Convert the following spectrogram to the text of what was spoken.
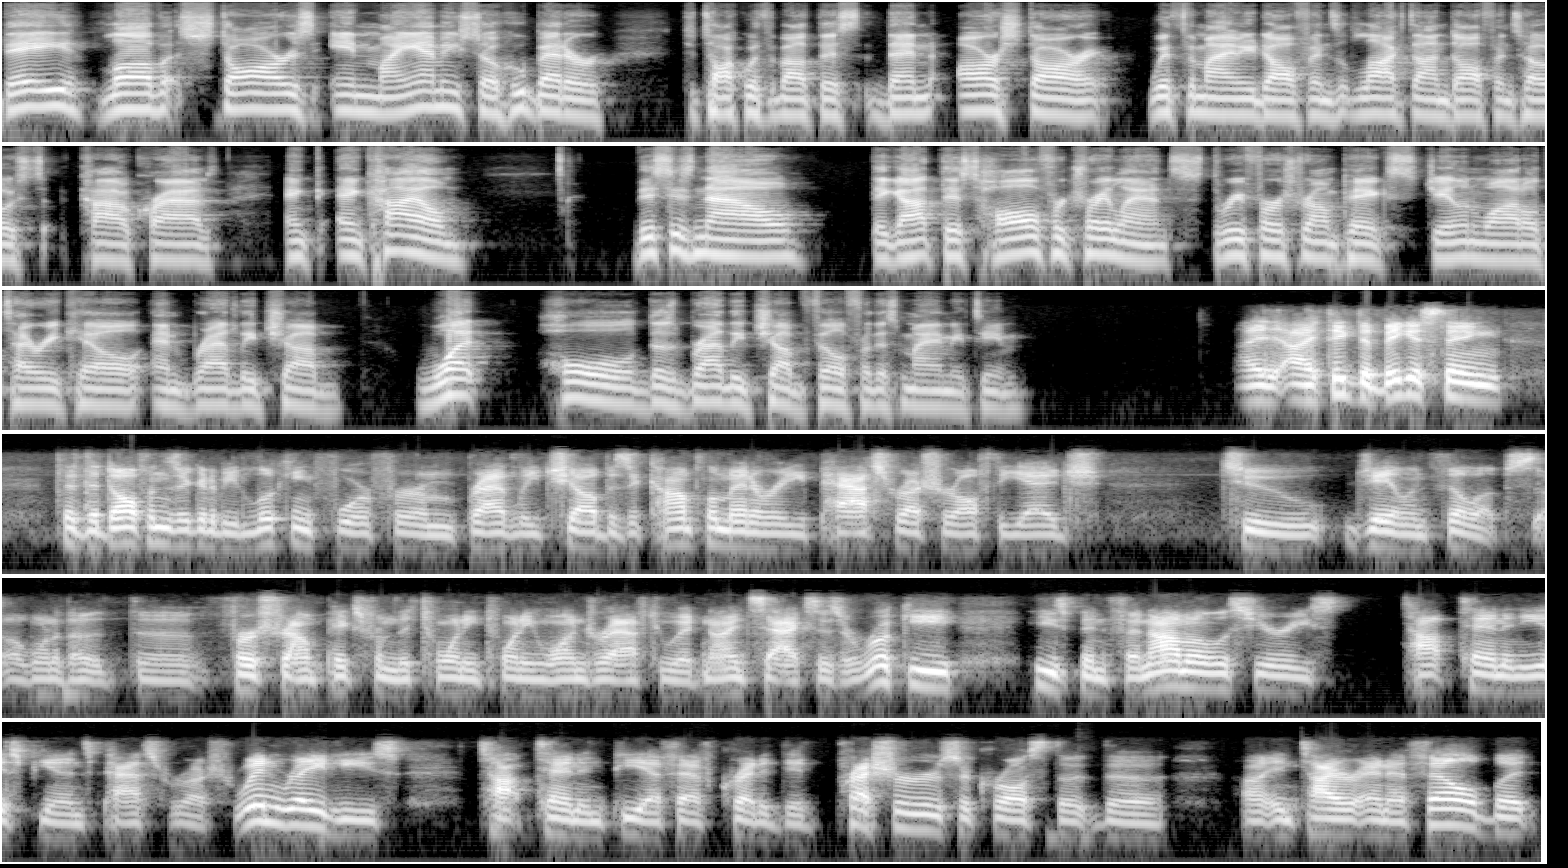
They love stars in Miami. So, who better to talk with about this than our star with the Miami Dolphins, Locked On Dolphins host, Kyle Crabbs. And, and Kyle, this is now, they got this haul for Trey Lance, three first round picks, Jaylen Waddle, Tyreek Hill, and Bradley Chubb. What hole does Bradley Chubb fill for this Miami team? I, I think the biggest thing that the Dolphins are going to be looking for from Bradley Chubb is a complementary pass rusher off the edge to Jaelan Phillips, uh, one of the, the first round picks from the 2021 draft, who had nine sacks as a rookie. He's been phenomenal this year. He's top 10 in ESPN's pass rush win rate. He's top 10 in PFF credited pressures across the, the uh, entire NFL. But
